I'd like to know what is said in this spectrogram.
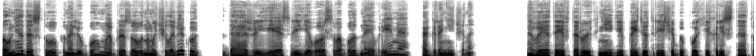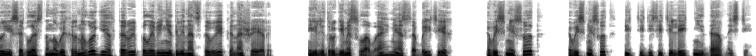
вполне доступно любому образованному человеку, даже если его свободное время ограничено. В этой второй книге пойдет речь об эпохе Христа, то и согласно новой хронологии, о второй половине XII века нашей эры, или другими словами, о событиях 800-850-летней давности.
